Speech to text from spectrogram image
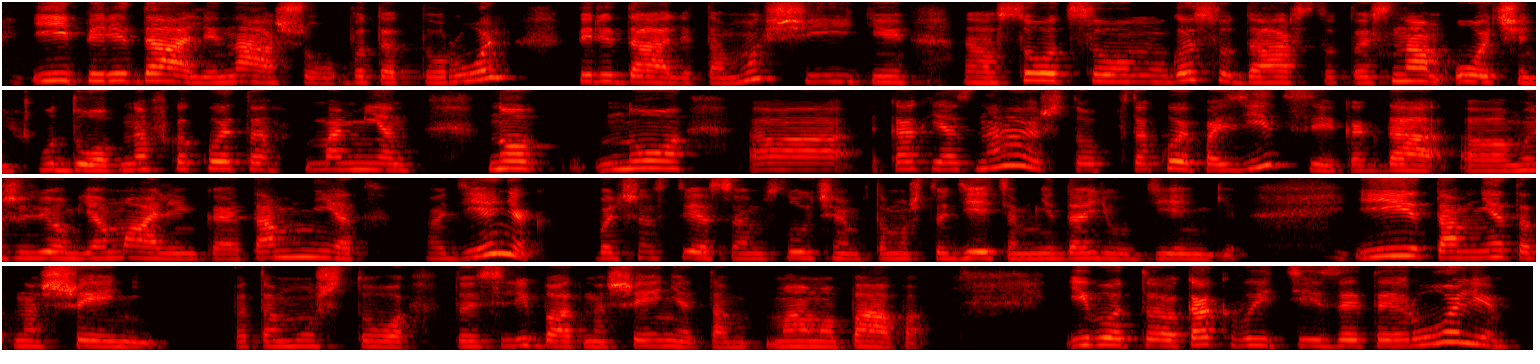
И передали нашу вот эту роль, передали там мужчине, э, социуму, государству, то есть нам очень удобно в какой-то момент, но, но а, как я знаю, что в такой позиции, когда а, мы живем, я маленькая, там нет денег, большинстве своем случаев, потому что детям не дают деньги, и там нет отношений, потому что, то есть либо отношения там мама-папа. И вот э, как выйти из этой роли?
